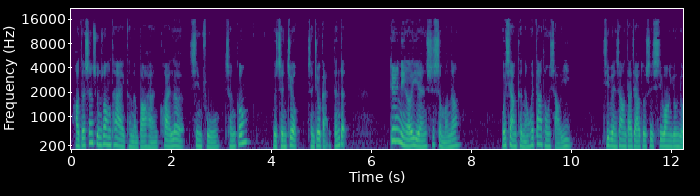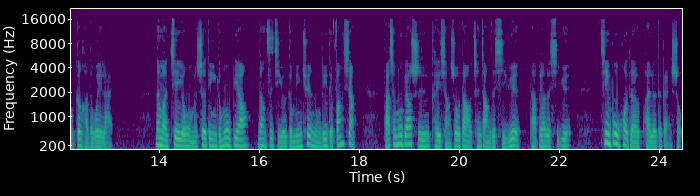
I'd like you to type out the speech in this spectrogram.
好的生存状态可能包含快乐、幸福、成功。有成就、成就感等等，对于你而言是什么呢？我想可能会大同小异。基本上，大家都是希望拥有更好的未来。那么，借由我们设定一个目标，让自己有一个明确努力的方向，达成目标时，可以享受到成长的喜悦、达标的喜悦、进步获得快乐的感受。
